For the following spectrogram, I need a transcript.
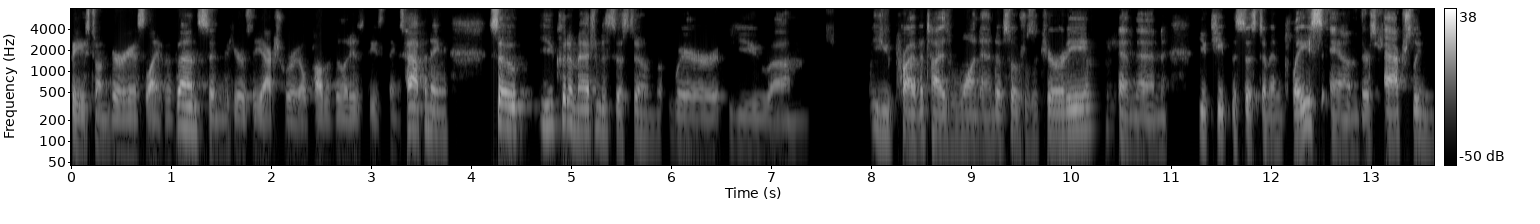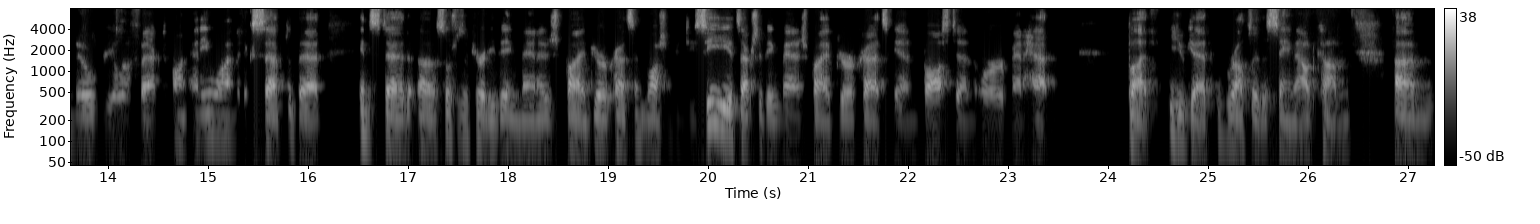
based on various life events, and here's the actuarial probabilities of these things happening. So you could imagine a system where you um, you privatize one end of social security and then you keep the system in place and there's actually no real effect on anyone except that instead of social security being managed by bureaucrats in washington d.c it's actually being managed by bureaucrats in boston or manhattan but you get roughly the same outcome. Um,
